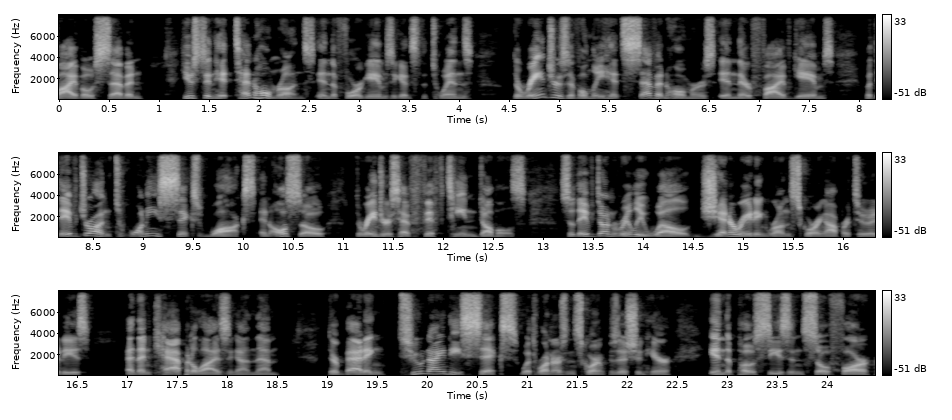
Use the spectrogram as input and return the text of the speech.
507. Houston hit 10 home runs in the four games against the Twins. The Rangers have only hit seven homers in their five games, but they've drawn 26 walks, and also the Rangers have 15 doubles. So they've done really well generating run scoring opportunities and then capitalizing on them. They're batting 296 with runners in scoring position here in the postseason so far.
